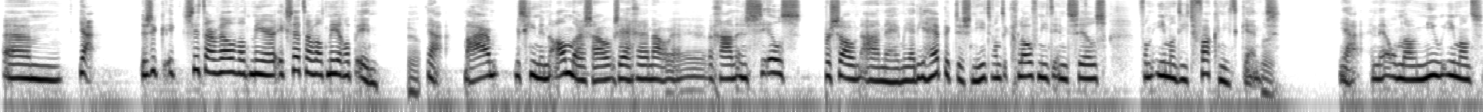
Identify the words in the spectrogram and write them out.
Ehm, ja, dus ik, ik zit daar wel wat meer, ik zet daar wat meer op in. Ja. ja maar misschien een ander zou zeggen, nou, eh, we gaan een sales persoon aannemen. Ja, die heb ik dus niet, want ik geloof niet in sales van iemand die het vak niet kent. Nee. Ja, en eh, om nou nieuw iemand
